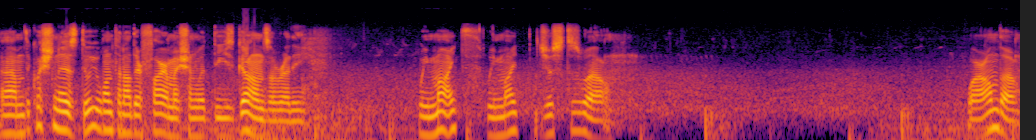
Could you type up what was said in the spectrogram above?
Um, the question is, do we want another fire mission with these guns already? We might. We might just as well. Where on though?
